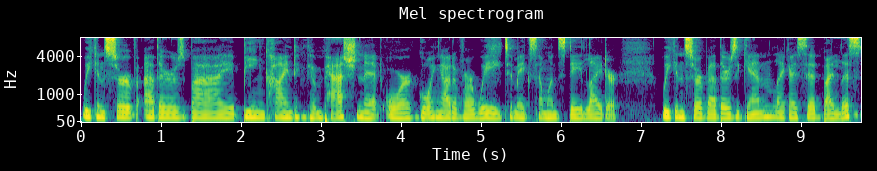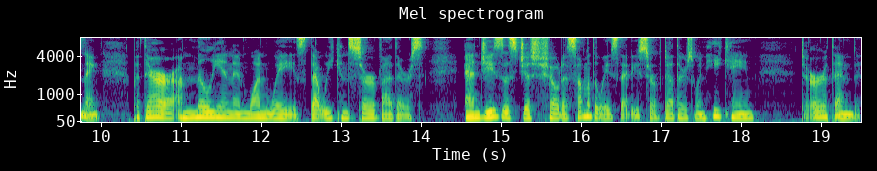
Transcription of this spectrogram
We can serve others by being kind and compassionate or going out of our way to make someone's day lighter. We can serve others again, like I said, by listening. But there are a million and one ways that we can serve others. And Jesus just showed us some of the ways that he served others when he came to earth and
